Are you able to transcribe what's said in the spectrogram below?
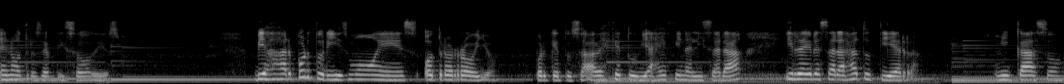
en otros episodios. Viajar por turismo es otro rollo, porque tú sabes que tu viaje finalizará y regresarás a tu tierra. Mi caso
